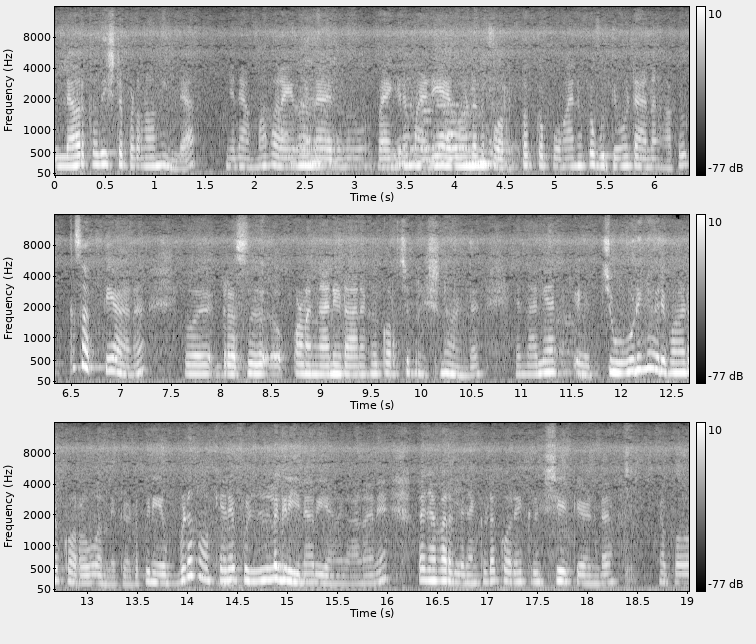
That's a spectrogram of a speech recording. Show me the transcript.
എല്ലാവർക്കും അത് ഇഷ്ടപ്പെടണമെന്നില്ല. ഇങ്ങനെ അമ്മ പറയുന്നുണ്ടായിരുന്നു ഭയങ്കര മഴയായതുകൊണ്ടൊന്ന് പുറത്തൊക്കെ പോകാനൊക്കെ ബുദ്ധിമുട്ടാണ്. അതൊക്കെ സത്യമാണ്. ഡ്രസ്സ് ഉണങ്ങാനിടാനൊക്കെ കുറച്ച് പ്രശ്നമുണ്ട്. എന്നാലും ആ ചൂടിന് ഒരുപാട് കുറവ് വന്നിട്ടുണ്ട്. പിന്നെ എവിടെ നോക്കിയാലും ഫുള്ള് ഗ്രീനറിയാണ് കാണാൻ അപ്പം ഞാൻ പറഞ്ഞില്ല ഞങ്ങൾക്കിവിടെ കുറേ കൃഷിയൊക്കെ ഉണ്ട്. അപ്പോൾ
